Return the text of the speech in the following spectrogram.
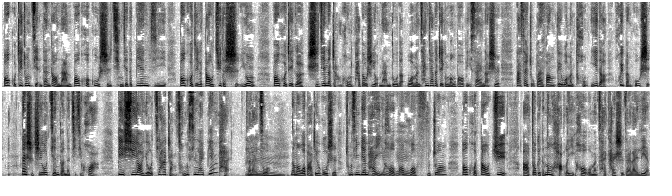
包括这种简单到难，包括故事情节的编辑，包括这个道具的使用，包括这个时间的掌控，它都是有难度的。我们参加的这个萌宝比赛呢，是大赛主办方给我们统一的绘本故事，但是只有简短的几句话，必须要由家长重新来编排。再来做，那么我把这个故事重新编排以后，包括服装、包括道具啊，都给他弄好了以后，我们才开始再来练。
